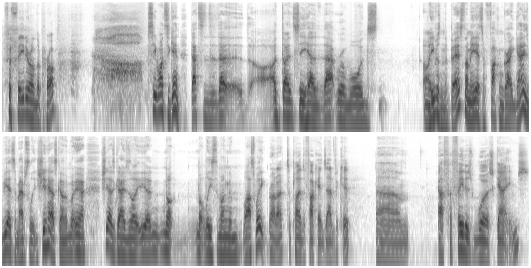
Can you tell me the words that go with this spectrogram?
for feeder on the prop? See, once again, that's that. I don't see how that rewards. Oh, he wasn't the best. I mean, he had some fucking great games, but he had some absolute shithouse games. But yeah, shithouse games, like yeah, not not least among them last week. Righto, to play the fuckhead's advocate, um, our Fifita's worst games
